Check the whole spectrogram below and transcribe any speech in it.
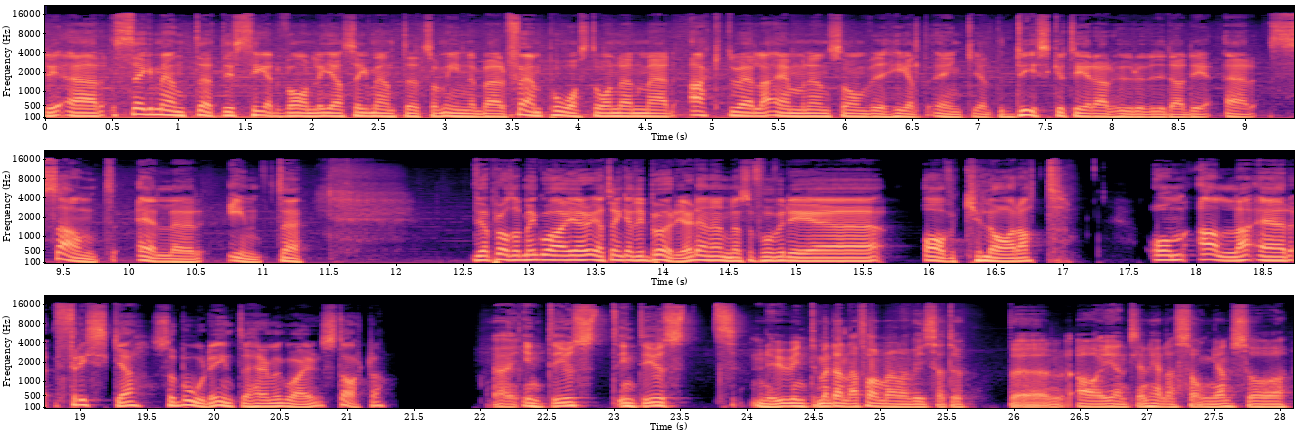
Det är segmentet, det sedvanliga segmentet som innebär fem påståenden med aktuella ämnen som vi helt enkelt diskuterar huruvida det är sant eller inte. Vi har pratat med Guire, jag tänker att vi börjar den änden så får vi det eh, avklarat. Om alla är friska så borde inte Harry Maguire starta. Ja, inte, just, inte just nu, inte med denna formen han har visat upp Eh, ja, egentligen hela säsongen. Så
